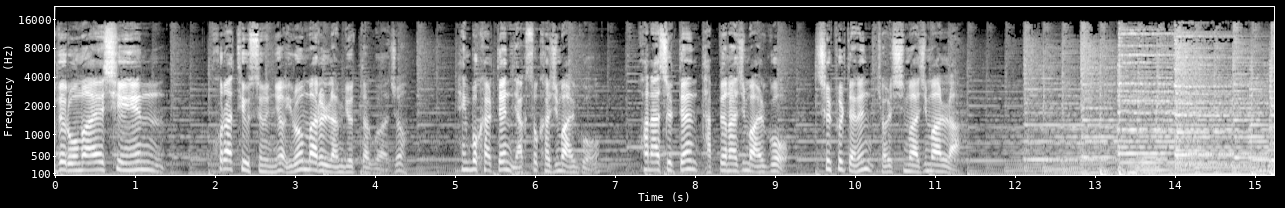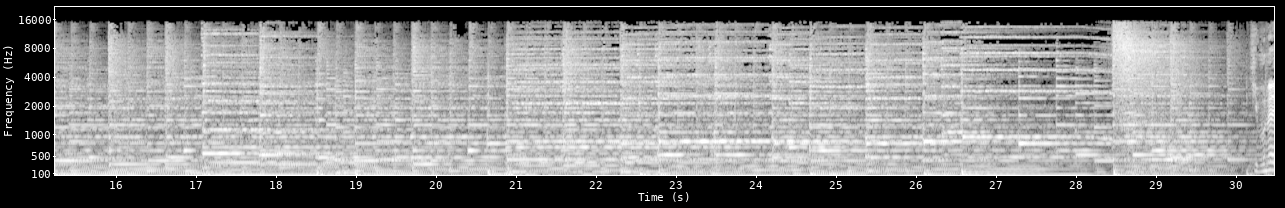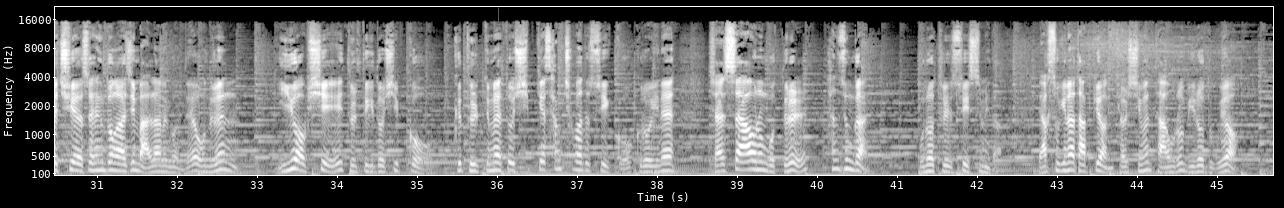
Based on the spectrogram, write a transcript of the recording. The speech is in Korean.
고대 로마의 시인인 호라티우스는요, 이런 말을 남겼다고 하죠. 행복할 땐 약속하지 말고, 화났을 땐 답변하지 말고, 슬플 때는 결심하지 말라. 기분에 취해서 행동하지 말라는 건데요. 오늘은 이유 없이 들뜨기도 쉽고 그 들뜸에 또 쉽게 상처받을 수 있고 그로 인해 잘 싸우는 곳들을 한순간 무너뜨릴 수 있습니다. 약속이나 답변, 결심은 다음으로 미뤄두고요.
